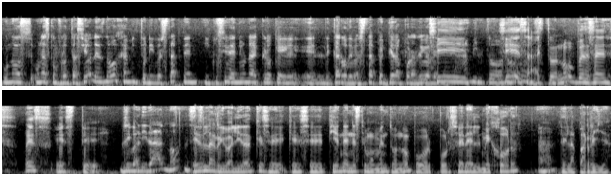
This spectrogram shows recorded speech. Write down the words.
unos, unas confrontaciones, ¿no? Hamilton y Verstappen. Inclusive en una creo que el de carro de Verstappen queda por arriba Sí, de Hamilton. sí, ¿no? exacto, ¿no? Pues es, es, este, Rivalidad, ¿no? es la rivalidad que se, que se tiene en este momento, ¿no? Por, por ser el mejor Ajá. de la parrilla.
